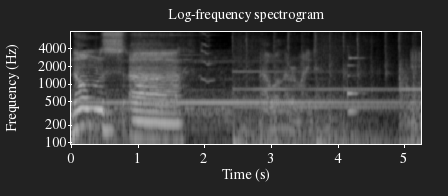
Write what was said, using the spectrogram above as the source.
Gnomes, uh... Oh, well, never mind. Okay.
